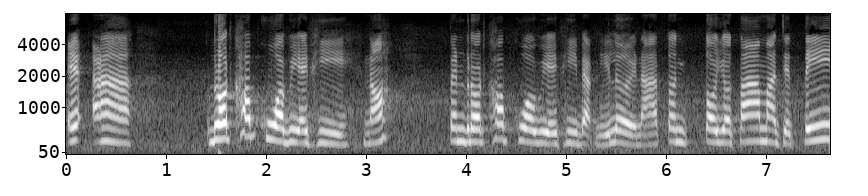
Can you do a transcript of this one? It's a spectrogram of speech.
เออ่ารถครอบครัว VIP เนาะเป็นรถครอบครัว VIP แบบนี้เลยนะโตโยต้ามาเจตตี้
